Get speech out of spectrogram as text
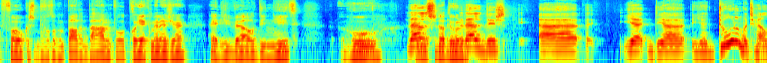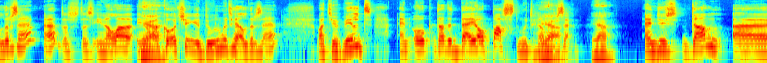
focus bijvoorbeeld op een bepaalde baan, bijvoorbeeld projectmanager. Hé, hey, die wel, die niet. Hoe kunnen ze dat doen? Wel, dus eh, je, je, je doel moet helder zijn. Hè? Dat, is, dat is in, alle, in Ja. alle coaching, je doel moet helder zijn. Wat je wilt en ook dat het bij jou past, moet helder ja, zijn. Ja, En dus dan, eh,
